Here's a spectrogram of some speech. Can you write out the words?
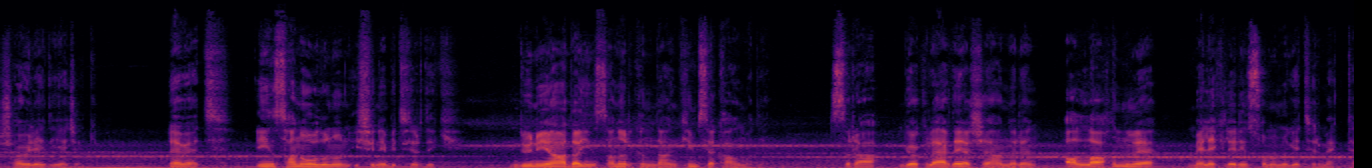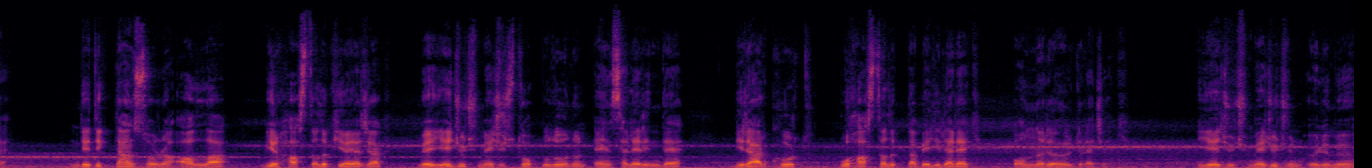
şöyle diyecek. Evet, insanoğlunun işini bitirdik. Dünyada insan ırkından kimse kalmadı. Sıra göklerde yaşayanların Allah'ın ve meleklerin sonunu getirmekte. Dedikten sonra Allah bir hastalık yayacak ve Yecüc Mecüc topluluğunun enselerinde birer kurt bu hastalıkta belirerek onları öldürecek. Yecüc Mecüc'ün ölümü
